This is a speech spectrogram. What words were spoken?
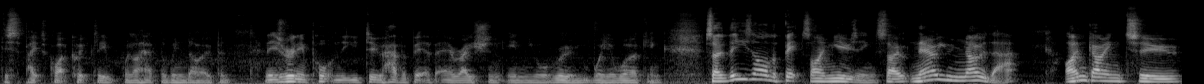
dissipates quite quickly when I have the window open. And it's really important that you do have a bit of aeration in your room where you're working. So these are the bits I'm using. So now you know that, I'm going to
